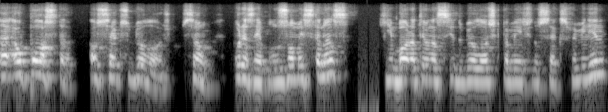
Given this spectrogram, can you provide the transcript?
é, oposta ao sexo biológico. São, por exemplo, os homens trans, que, embora tenham nascido biologicamente no sexo feminino,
